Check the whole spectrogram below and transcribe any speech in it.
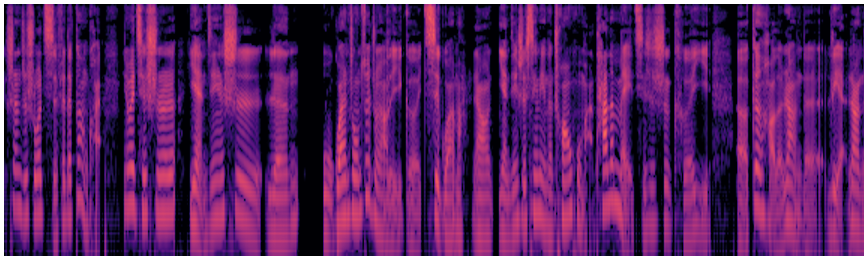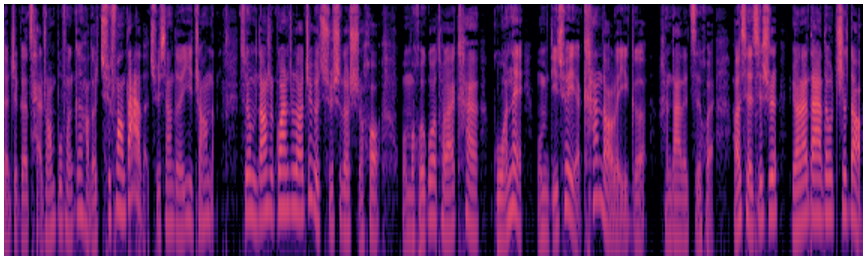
甚至说起飞的更快。因为其实眼睛是人五官中最重要的一个器官嘛，然后眼睛是心灵的窗户嘛，它的美其实是可以呃更好的让你的脸，让你的这个彩妆部分更好的去放大的，去相得益彰的。所以我们当时关注到这个趋势的时候，我们回过头来看国内，我们的确也看到了一个很大的机会。而且其实原来大家都知道，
